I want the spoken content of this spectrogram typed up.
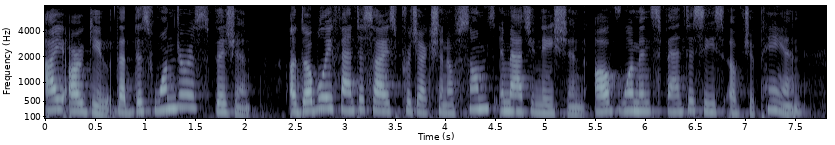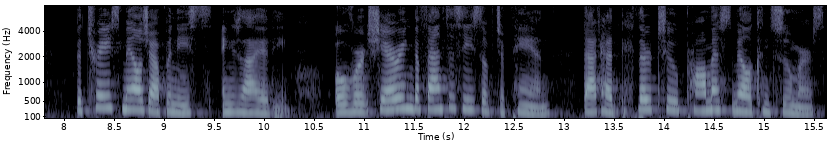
I argue that this wondrous vision a doubly fantasized projection of Somm's imagination of women's fantasies of Japan, betrays male Japonist anxiety over sharing the fantasies of Japan that had hitherto promised male consumers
